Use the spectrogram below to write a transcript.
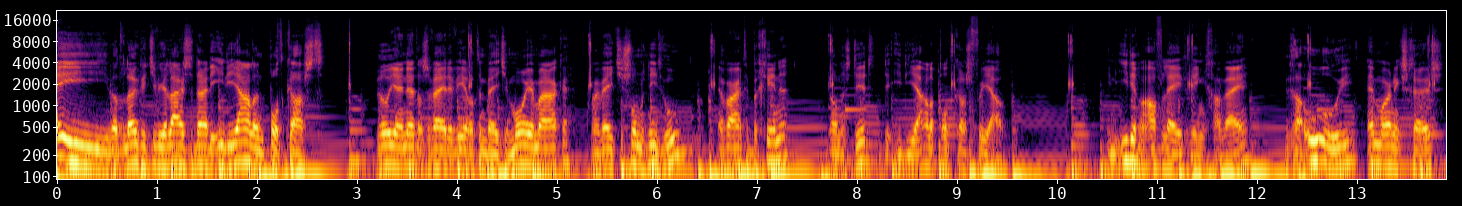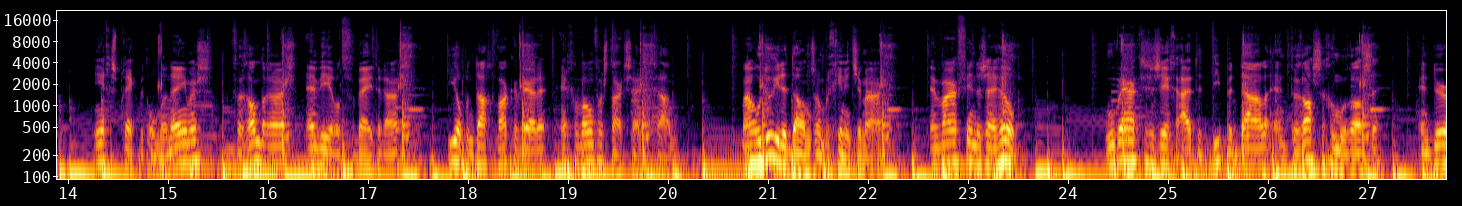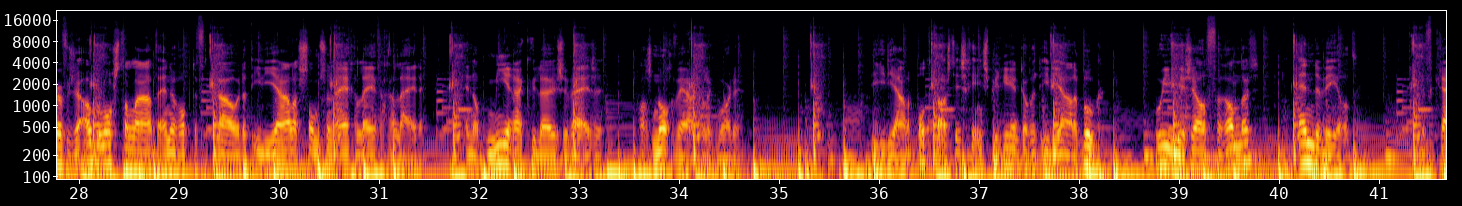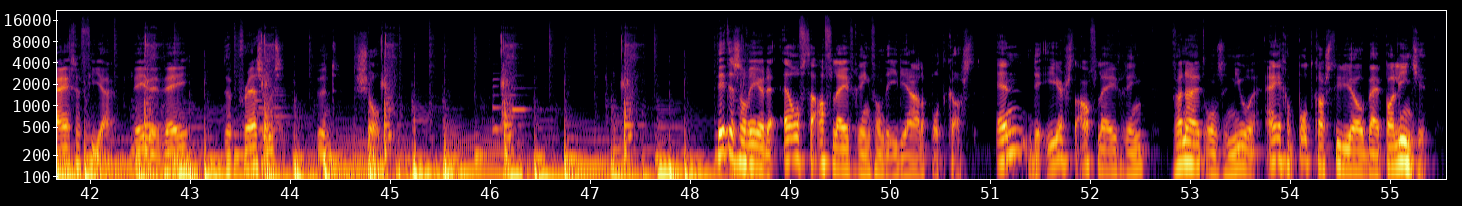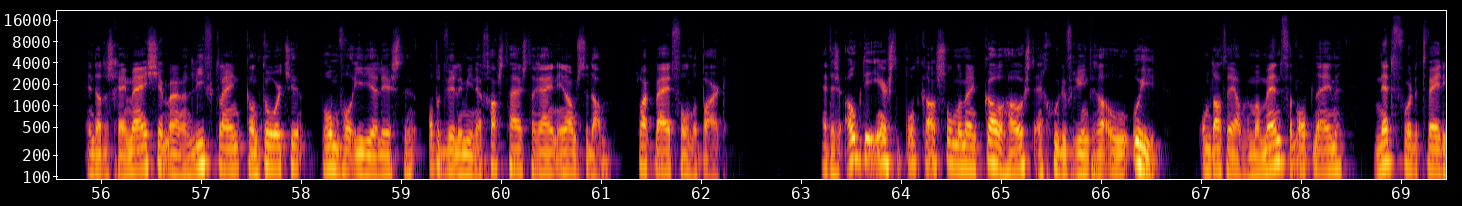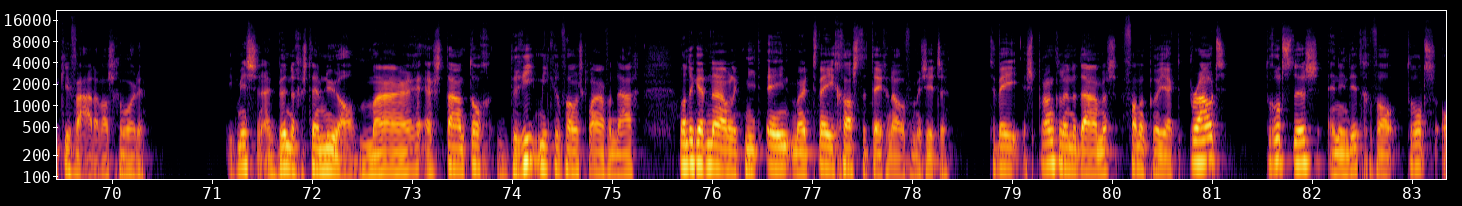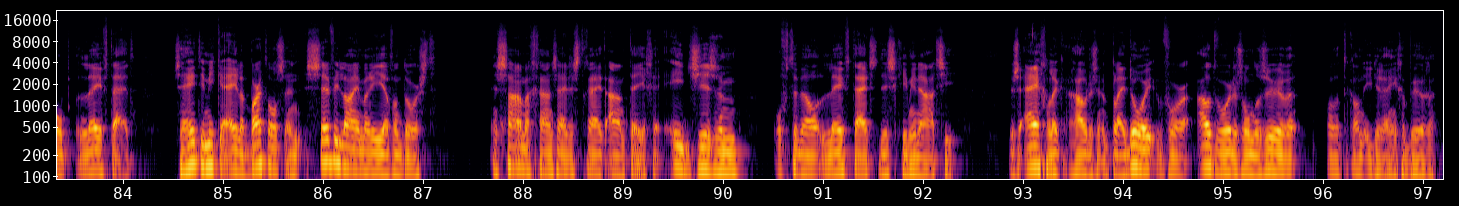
Hey, wat leuk dat je weer luistert naar de Idealen podcast. Wil jij net als wij de wereld een beetje mooier maken, maar weet je soms niet hoe en waar te beginnen? Dan is dit de ideale podcast voor jou. In iedere aflevering gaan wij, Raoul Oei en Marnix Geus, in gesprek met ondernemers, veranderaars en wereldverbeteraars die op een dag wakker werden en gewoon van start zijn gegaan. Maar hoe doe je het dan, zo'n beginnetje maken? En waar vinden zij hulp? Hoe werken ze zich uit de diepe dalen en drassige moerassen en durven ze ook los te laten en erop te vertrouwen dat idealen soms hun eigen leven gaan leiden en op miraculeuze wijze alsnog werkelijk worden? De Ideale Podcast is geïnspireerd door het Ideale Boek. Hoe je jezelf verandert en de wereld. Te verkrijgen via www.thepresent.shop. Dit is alweer de elfde aflevering van de Ideale Podcast. En de eerste aflevering vanuit onze nieuwe eigen podcaststudio bij Paulientje. En dat is geen meisje, maar een lief klein kantoortje, bomvol idealisten, op het Wilhelmina Gasthuisterrein in Amsterdam, vlakbij het Vondelpark. Het is ook de eerste podcast zonder mijn co-host en goede vriend Raoul Oei, omdat hij op het moment van opnemen net voor de tweede keer vader was geworden. Ik mis zijn uitbundige stem nu al, maar er staan toch drie microfoons klaar vandaag, want ik heb namelijk niet één, maar twee gasten tegenover me zitten. Twee sprankelende dames van het project Proud, trots dus, en in dit geval trots op leeftijd. Ze heten Michaela Bartels en Sevilay Maria van Dorst. En samen gaan zij de strijd aan tegen ageism, oftewel leeftijdsdiscriminatie. Dus eigenlijk houden ze een pleidooi voor oud worden zonder zeuren, want het kan iedereen gebeuren.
